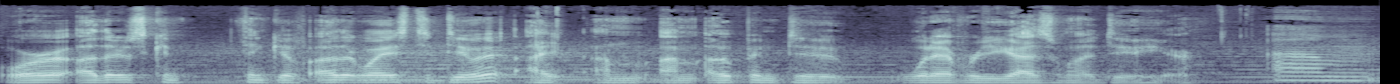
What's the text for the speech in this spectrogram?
or others can think of other ways to do it. I, I'm I'm open to whatever you guys want to do here. Um,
